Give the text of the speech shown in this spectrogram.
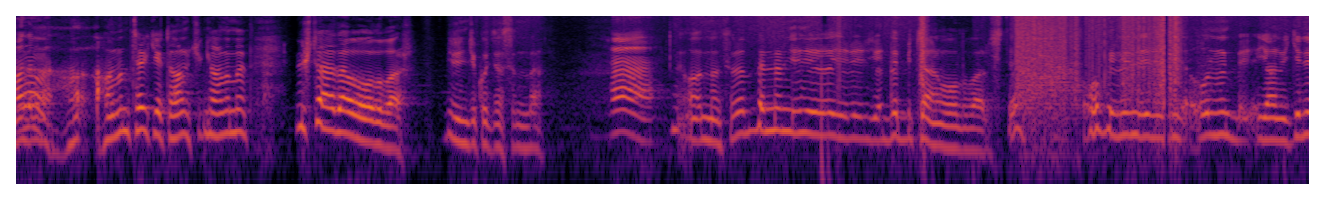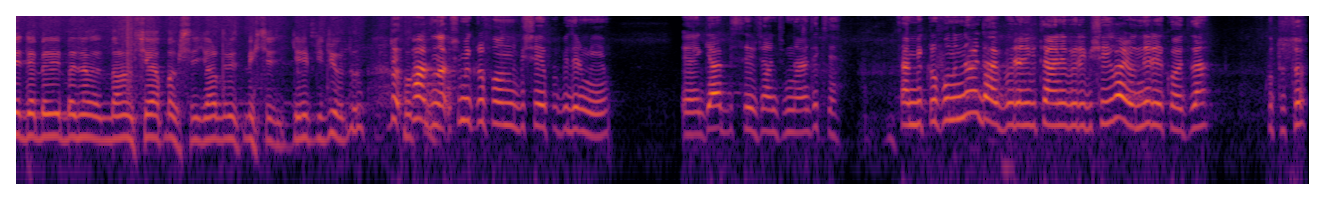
Hanım mı? Ha- hanım terk etti. Hanım, çünkü hanımın üç tane daha oğlu var. Birinci kocasında. He. Ondan sonra benden e, de bir tane oğlu var işte. O birinin, onun yani yine de beni, bana, bana şey yapmak için, yardım etmek için gelip gidiyordu. Dur, pardon abi, şu mikrofonunu bir şey yapabilir miyim? Ee, gel bir Sevcan'cığım nerede ki? Sen mikrofonun nerede abi? Böyle hani bir tane böyle bir şey var ya onu nereye koydular? Kutusu.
